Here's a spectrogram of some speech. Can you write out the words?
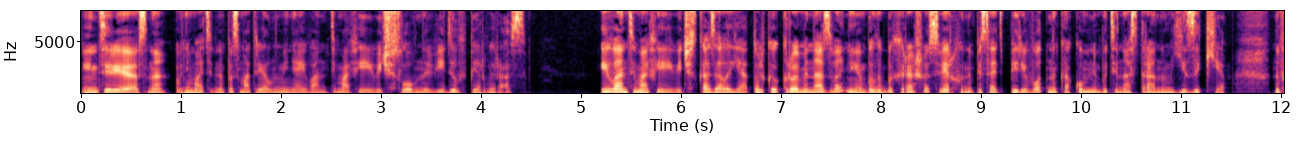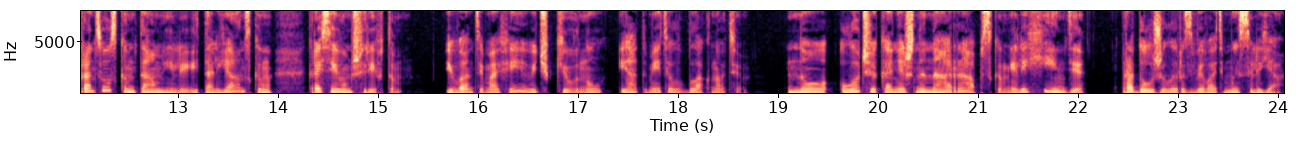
«Интересно», — внимательно посмотрел на меня Иван Тимофеевич, словно видел в первый раз. «Иван Тимофеевич», — сказала я, — «только кроме названия было бы хорошо сверху написать перевод на каком-нибудь иностранном языке. На французском там или итальянском, красивым шрифтом». Иван Тимофеевич кивнул и отметил в блокноте. «Но лучше, конечно, на арабском или хинди», — продолжила развивать мысль я.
